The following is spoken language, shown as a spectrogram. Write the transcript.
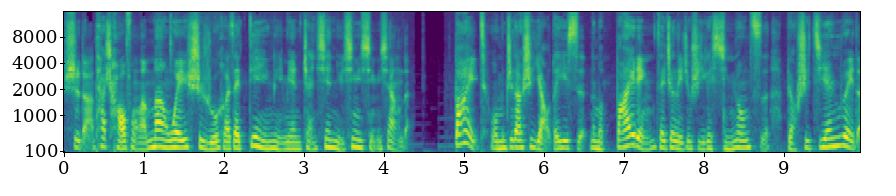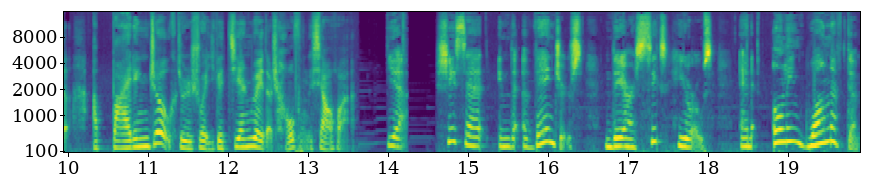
是的，他嘲讽了漫威是如何在电影里面展现女性形象的。Bite 我们知道是咬的意思，那么 biting 在这里就是一个形容词，表示尖锐的。A biting joke 就是说一个尖锐的嘲讽的笑话。 Yeah, she said in the Avengers there are six heroes and only one of them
